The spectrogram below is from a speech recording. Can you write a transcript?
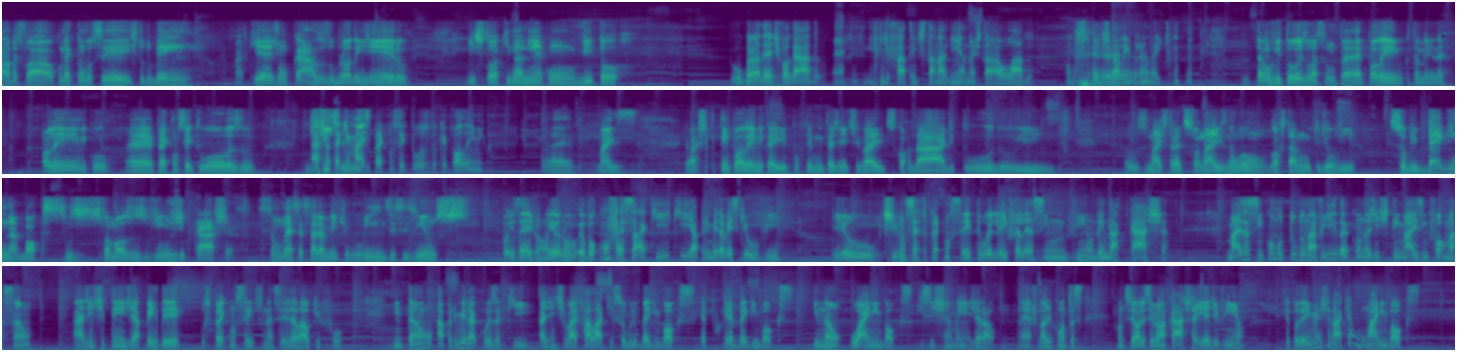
Fala pessoal, como é que estão vocês? Tudo bem? Aqui é João Carlos, o brother engenheiro, e estou aqui na linha com o Vitor. O brother é advogado, é, de fato a gente está na linha, não está ao lado, como a gente está lembrando aí. Então, Vitor, hoje o assunto é polêmico também, né? Polêmico, é, preconceituoso. Acho até que mais preconceituoso do que polêmico. É, mas eu acho que tem polêmica aí, porque muita gente vai discordar de tudo e os mais tradicionais não vão gostar muito de ouvir sobre bagging na box, os famosos vinhos de caixa. São necessariamente ruins esses vinhos? Pois é, João. Eu, não, eu vou confessar aqui que a primeira vez que eu vi, eu tive um certo preconceito. Eu olhei e falei assim: um vinho dentro da caixa. Mas assim, como tudo na vida, quando a gente tem mais informação, a gente tende a perder os preconceitos, né? Seja lá o que for. Então, a primeira coisa que a gente vai falar aqui sobre o bagging box é porque é bagging box e não wine box, que se chama em geral. Né? Afinal de contas, quando você olha, você vê uma caixa e é de vinho, você poderia imaginar que é um wine box.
